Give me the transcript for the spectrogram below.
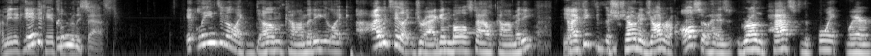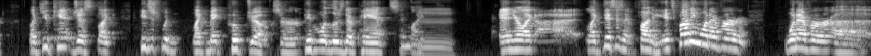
I mean, it can get canceled really fast. It leans into like dumb comedy, like I would say like Dragon Ball style comedy. Yeah. And I think that the shonen genre also has grown past the point where like you can't just like he just would like make poop jokes or people would lose their pants and like Mm, and you're like uh, like this isn't funny. It's funny whenever whenever uh,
